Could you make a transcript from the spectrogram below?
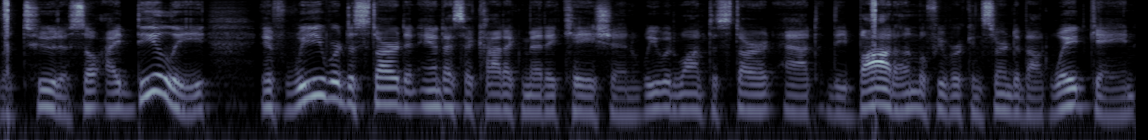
Latuda. So ideally, if we were to start an antipsychotic medication, we would want to start at the bottom if we were concerned about weight gain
